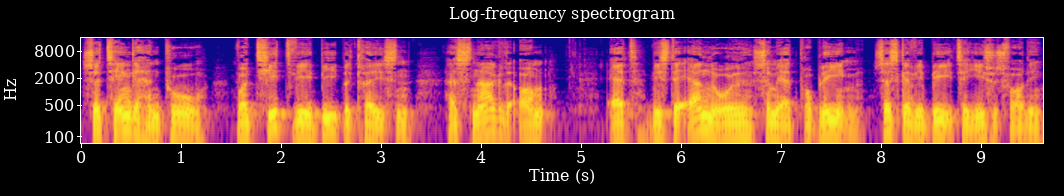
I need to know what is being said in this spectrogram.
så tænker han på, hvor tit vi i bibelkredsen har snakket om, at hvis det er noget, som er et problem, så skal vi bede til Jesus for det.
